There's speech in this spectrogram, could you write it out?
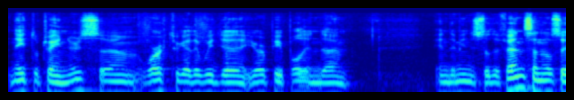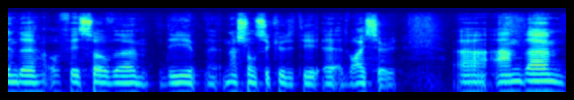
NATO trainers uh, work together with uh, your people in the in the Ministry of Defense and also in the Office of uh, the uh, National Security uh, Advisor. Uh, and um,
